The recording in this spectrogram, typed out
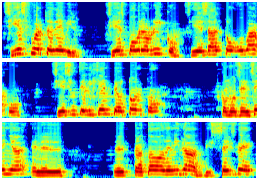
Si es fuerte o débil, si es pobre o rico, si es alto o bajo, si es inteligente o tonto, como se enseña en el, el Tratado de Nidá 16b,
